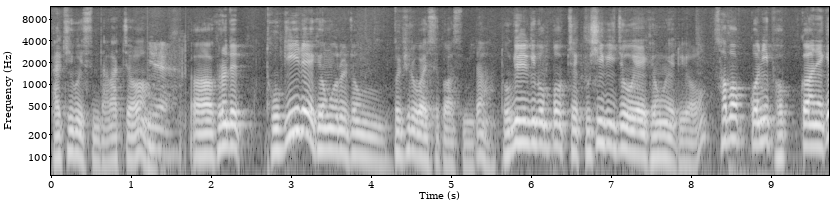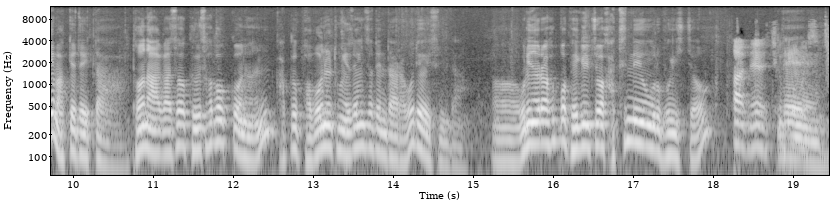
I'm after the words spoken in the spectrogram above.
밝히고 있습니다. 맞죠? 예. 어, 그런데 독일의 경우를 좀 볼 필요가 있을 것 같습니다. 독일 기본법 제92조의 경우에도요, 사법권이 법관에게 맡겨져 있다. 더 나아가서 그 사법권은 각급 법원을 통해서 행사된다라고 되어 있습니다. 어, 우리나라 헌법 101조와 같은 내용으로 보이시죠? 아, 네. 지금 보고 있습니다.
